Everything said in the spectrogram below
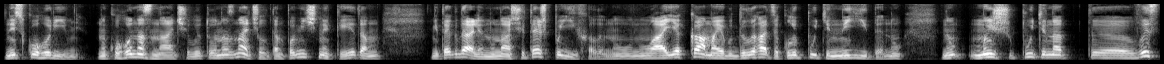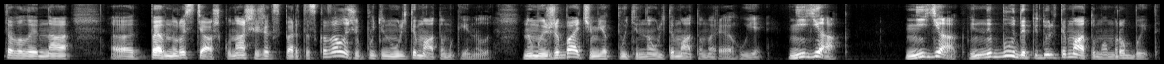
низького рівня. Ну, кого назначили, то назначили. Там помічники там, і так далі. Ну, наші теж поїхали. Ну, ну а яка має бути делегація, коли Путін не їде? Ну, ну ми ж Путіна е, виставили на е, певну розтяжку. Наші ж експерти сказали, що Путіну ультиматум кинули. Ну ми ж бачимо, як Путін на ультиматуми реагує. Ніяк. Ніяк. Він не буде під ультиматумом робити.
